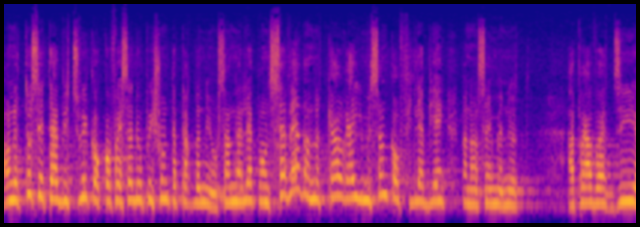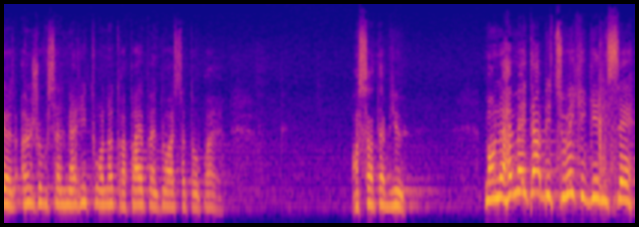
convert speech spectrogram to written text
On a tous été habitués qu'on confessait nos péchés, on t'a pardonné. On s'en allait, puis on le savait dans notre cœur. il me semble qu'on filait bien pendant cinq minutes. Après avoir dit euh, Un jour vous salue Marie, toi notre Père, puis un doigt à ton Père. On se sentait mieux. Mais on n'a jamais été habitués qu'il guérissait.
